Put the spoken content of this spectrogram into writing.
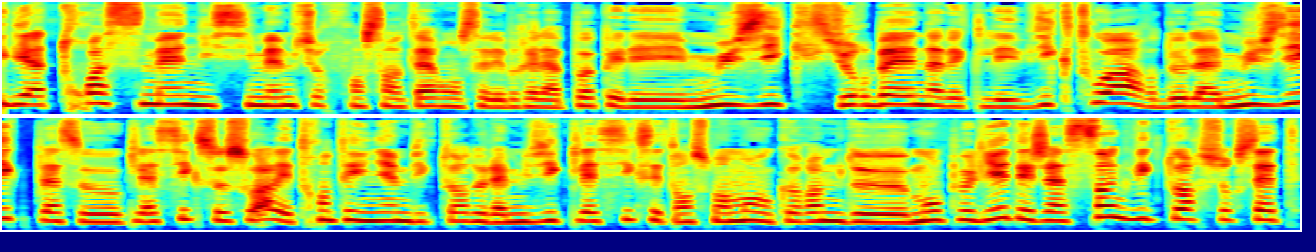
il y a trois semaines, ici même sur France Inter, on célébrait la pop et les musiques urbaines avec les victoires de la musique. Place au classique ce soir, les 31e victoires de la musique classique, c'est en ce moment au Quorum de Montpellier. Déjà cinq victoires sur cette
